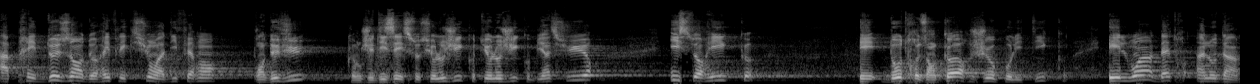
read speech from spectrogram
après deux ans de réflexion à différents points de vue, comme je disais, sociologique, théologique bien sûr, historique, et d'autres encore géopolitiques, est loin d'être anodin.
